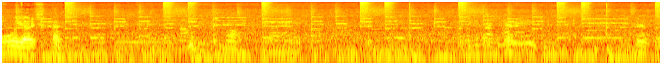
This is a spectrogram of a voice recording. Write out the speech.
오후 10시까지. 어. 그러니까.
